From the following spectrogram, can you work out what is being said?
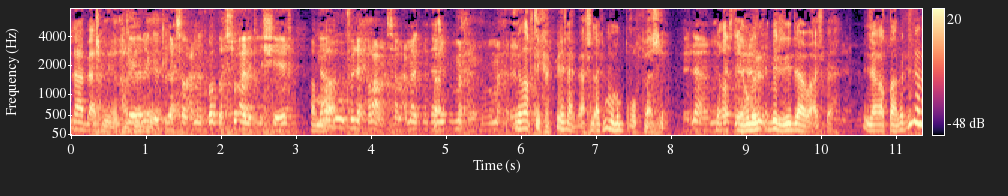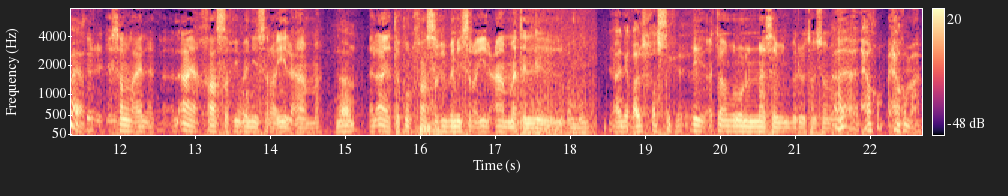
لا بأس بأن يظهر أنا قلت له أحسن عملك وضح سؤالك للشيخ. قال هو في الإحرام أحسن عملك مثلا محرم هو محرم. يغطي كفيه لا بأس لكن مو بقفازين لا يغطيهم بالرداء وأشبه إذا غطاه بالرداء ما يضر صلى الله عليه الآية خاصة في بني إسرائيل عامة. نعم. الآية تكون خاصة في بني إسرائيل عامة للعموم يعني قصدك إيه أتأمرون الناس بالبر وتنسون الحكم الحكم عام.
